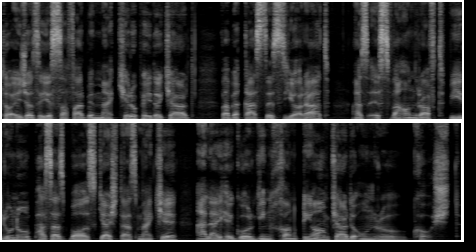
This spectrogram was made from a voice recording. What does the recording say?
تا اجازه سفر به مکه رو پیدا کرد و به قصد زیارت از اصفهان رفت بیرون و پس از بازگشت از مکه علیه گرگین خان قیام کرد و اون رو کشت.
